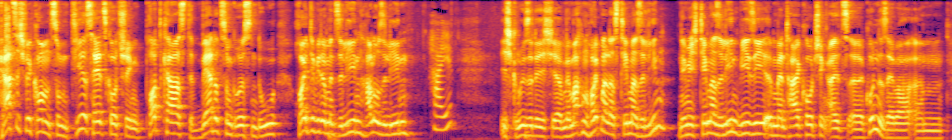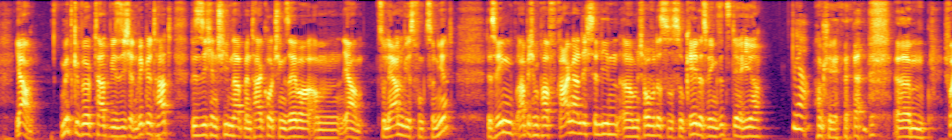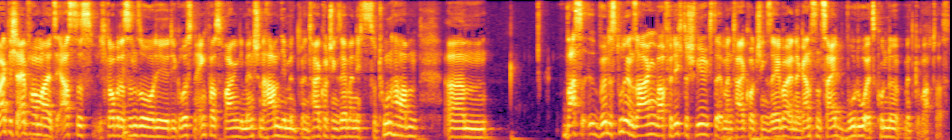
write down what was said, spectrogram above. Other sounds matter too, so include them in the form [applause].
Herzlich willkommen zum Tier Sales Coaching Podcast Werde zum größten Du. Heute wieder mit Celine. Hallo Celine. Hi. Ich grüße dich. Wir machen heute mal das Thema Celine, nämlich Thema Celine, wie sie im Mentalcoaching als äh, Kunde selber ähm, ja, mitgewirkt hat, wie sie sich entwickelt hat, bis sie sich entschieden hat, Mentalcoaching selber ähm, ja, zu lernen, wie es funktioniert. Deswegen habe ich ein paar Fragen an dich, Celine. Ähm, ich hoffe, das ist okay. Deswegen sitzt ihr hier. Ja. Okay. [laughs] ähm, ich frage dich einfach mal als erstes, ich glaube, das sind so die, die größten Engpassfragen, die Menschen haben, die mit Mentalcoaching selber nichts zu tun haben. Ähm, was würdest du denn sagen, war für dich das Schwierigste im Mentalcoaching selber in der ganzen Zeit, wo du als Kunde mitgemacht hast?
